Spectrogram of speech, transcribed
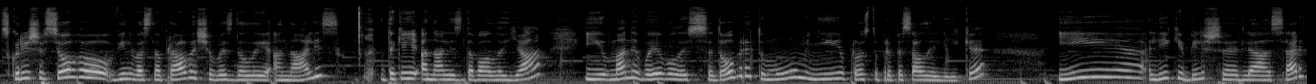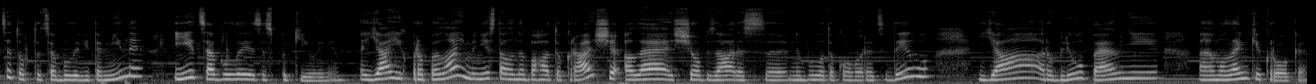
Скоріше всього, він вас направить, що ви здали аналіз. Такий аналіз давала я, і в мене виявилось все добре, тому мені просто приписали ліки. І ліки більше для серця, тобто це були вітаміни, і це були заспокійливі. Я їх пропила, і мені стало набагато краще, але щоб зараз е, не було такого рецидиву, я роблю певні е, маленькі кроки.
